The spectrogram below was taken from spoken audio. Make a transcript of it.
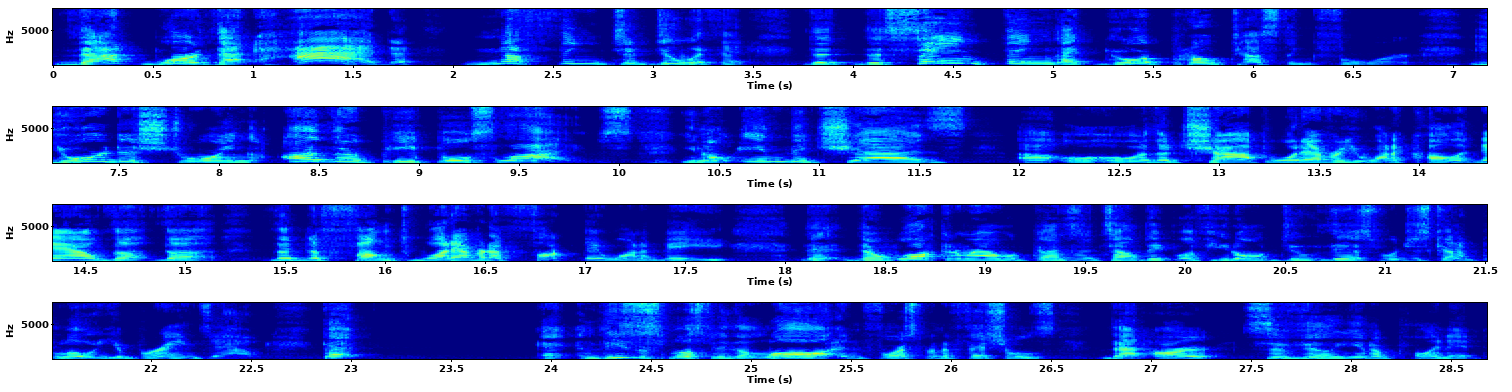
that were that had nothing to do with it. The the same thing that you're protesting for, you're destroying other people's lives. You know, in the Chaz uh, or, or, the chop, whatever you want to call it now, the the the defunct, whatever the fuck they want to be. They're, they're walking around with guns and telling people, if you don't do this, we're just gonna blow your brains out. That and these are supposed to be the law enforcement officials that are civilian appointed,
